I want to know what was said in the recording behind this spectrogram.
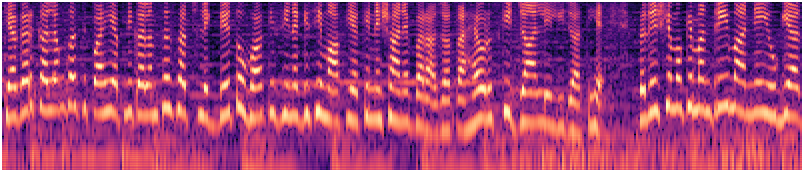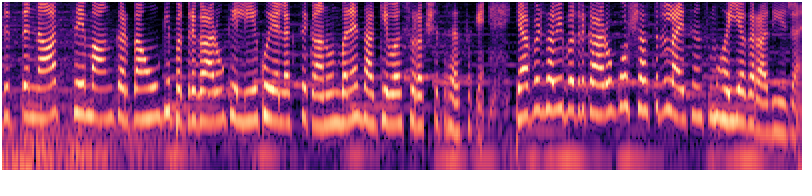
कि अगर कलम का सिपाही अपनी कलम से सच लिख दे तो वह किसी न किसी माफिया के निशाने पर आ जाता है और उसकी जान ले ली जाती है। प्रदेश के मुख्यमंत्री माननीय योगी आदित्यनाथ से मांग करता हूँ कि पत्रकारों के लिए कोई अलग से कानून बने ताकि वह सुरक्षित रह सके या फिर सभी पत्रकारों को शस्त्र लाइसेंस मुहैया करा दिए जाए।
